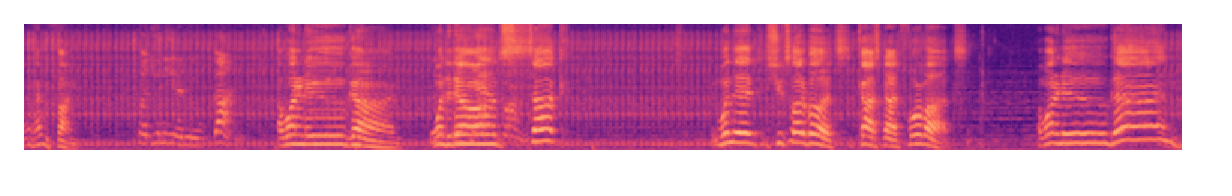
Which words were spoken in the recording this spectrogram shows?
I'm having fun. but you need a new gun. I want a new gun. One that don't suck. One that shoots a lot of bullets. Costs about four bucks. I want a new gun.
